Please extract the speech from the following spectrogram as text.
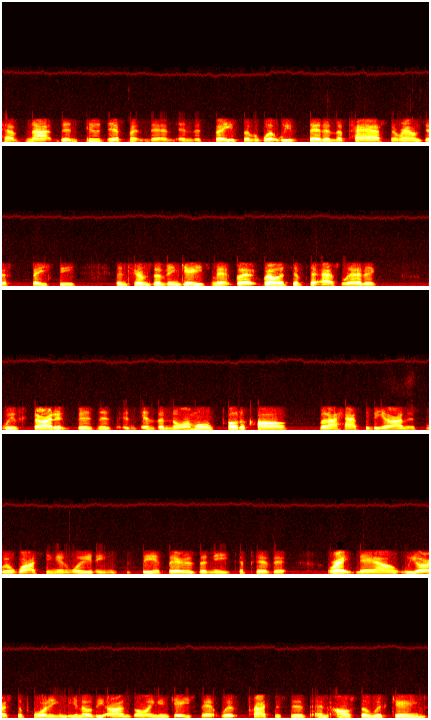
have not been too different than in the space of what we've said in the past around just safety in terms of engagement. But relative to athletics, we've started business in, in the normal protocol, but I have to be honest, we're watching and waiting to see if there is a need to pivot. Right now, we are supporting, you know, the ongoing engagement with practices and also with games,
